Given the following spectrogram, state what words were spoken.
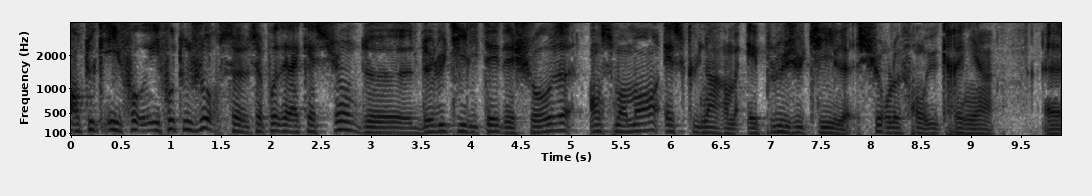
en tout cas, il faut, il faut toujours se, poser la question de, l'utilité des choses. En ce moment, est-ce qu'une arme est plus utile sur le front ukrainien euh,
